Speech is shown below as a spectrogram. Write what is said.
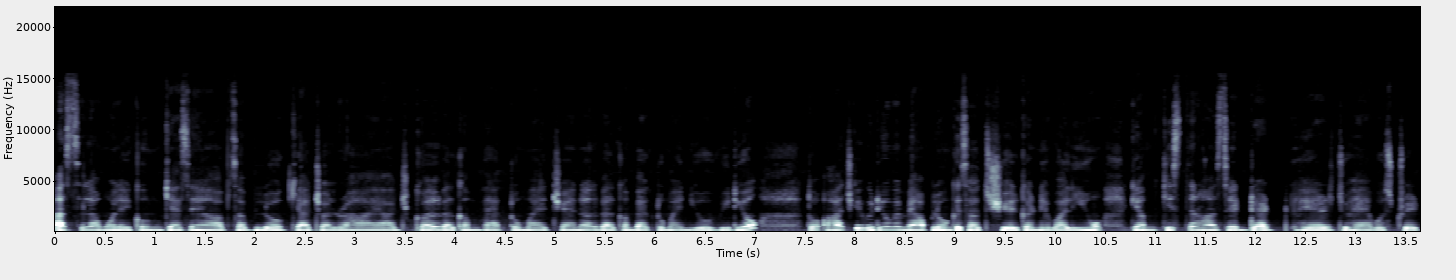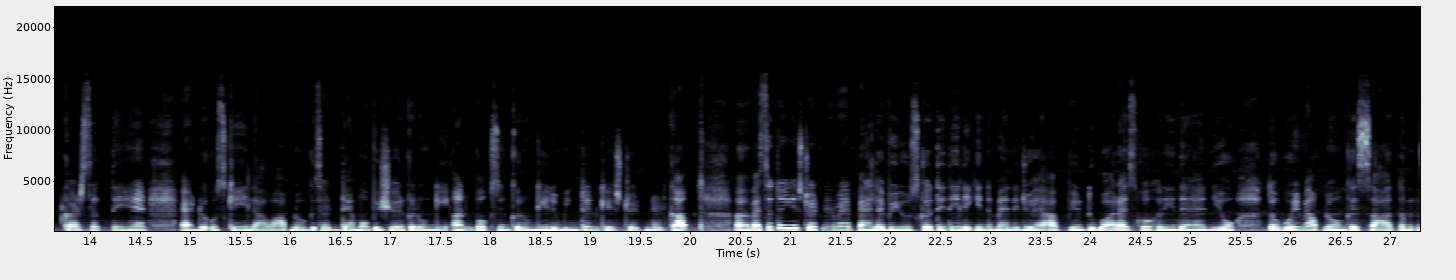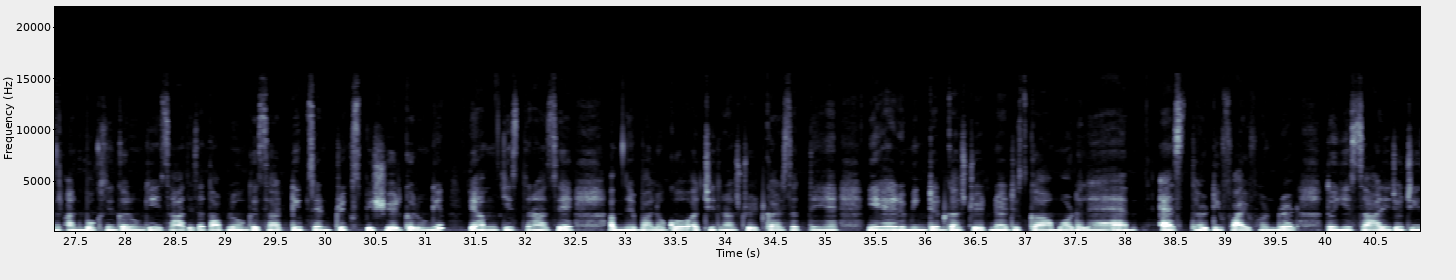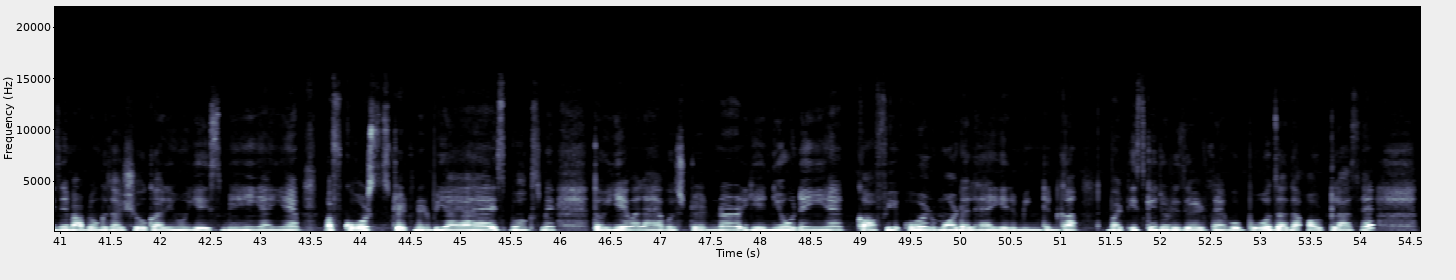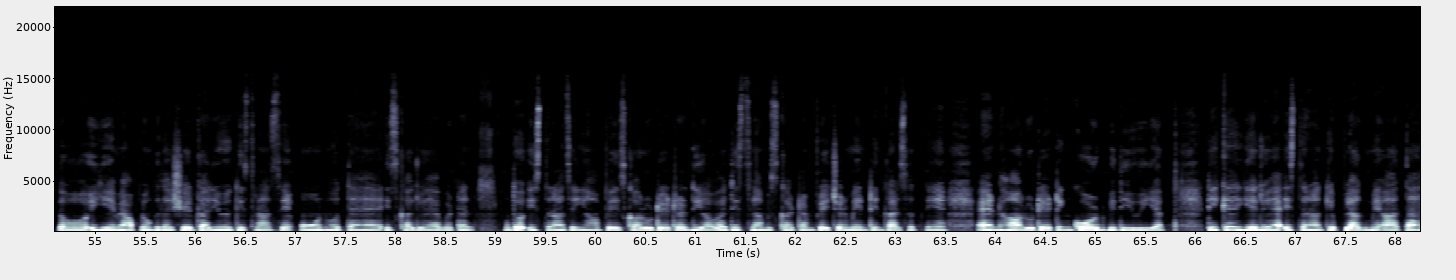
असलकुम कैसे हैं आप सब लोग? क्या चल रहा है आजकल? Welcome back to my channel welcome back to my new video तो आज की वीडियो में मैं आप लोगों के साथ शेयर करने वाली हूँ कि हम किस तरह से डेड हेयर जो है वो स्ट्रेट कर सकते हैं। एंड उसके अलावा आप लोगों के साथ डेमो भी शेयर करूँगी अनबॉक्सिंग करूँगी रिमिंगटन के स्ट्रेटनर का। आ, वैसे तो ये स्ट्रेटनर मैं पहले भी यूज़ करती थी लेकिन मैंने जो है अब फिर दोबारा इसको ख़रीदा है न्यू तो वही मैं आप लोगों के साथ अनबॉक्सिंग करूँगी। साथ ही साथ आप लोगों के साथ टिप्स एंड ट्रिक्स भी शेयर करूँगी कि हम किस तरह से अपने बालों को अच्छी तरह स्ट्रेट कर सकते हैं। ये है रिमिंगटन का स्ट्रेटनर जिसका मॉडल है एस थर्टी फाइव हंड्रेड तो ये सारी जो चीज़ें मैं आप लोगों के साथ शो कर रही हूँ, ये इसमें ही आई हैं। ऑफ़ कोर्स स्ट्रेटनर भी आया है इस बॉक्स में। तो ये वाला है वो स्ट्रेटनर ये न्यू नहीं है, काफ़ी ओल्ड मॉडल है ये रिमिंगटन का बट इसके जो रिज़ल्ट हैं वो बहुत ज़्यादा आउट क्लास है। तो ये मैं आप लोगों के साथ शेयर कर रही हूँ किस तरह से ऑन होता है इसका जो है बटन तो इस तरह से यहाँ पे इसका रोटेटर दिया हुआ है, जिससे हम इसका टेम्परेचर मेंटेन कर सकते हैं। एंड हाँ रोटेटिंग कोड भी दी हुई है। ठीक है, ये जो है इस तरह के प्लग में आता है।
